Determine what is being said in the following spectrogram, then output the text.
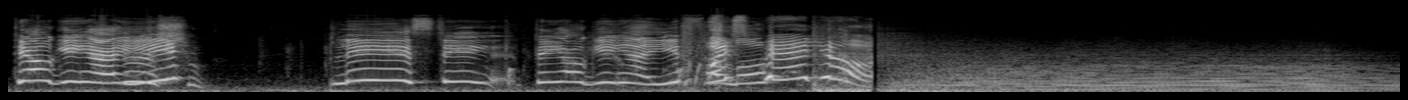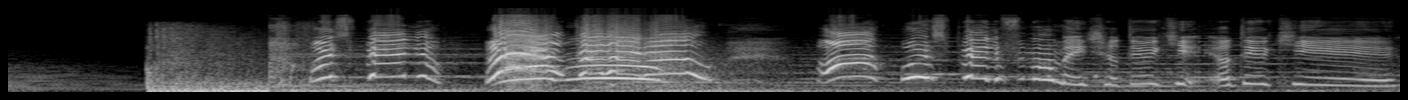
Tem alguém aí? Isso. Please, tem, tem alguém aí O falou? espelho! O espelho! Ah, não, não! Ah, o espelho finalmente. Eu tenho que, eu tenho que,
